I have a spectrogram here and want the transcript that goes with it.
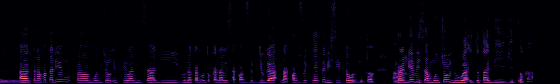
Hmm. Uh, kenapa tadi uh, muncul istilah bisa digunakan untuk analisa konflik juga? Nah, konfliknya itu di situ gitu. Oh. Karena dia bisa muncul dua itu tadi gitu, Kak.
